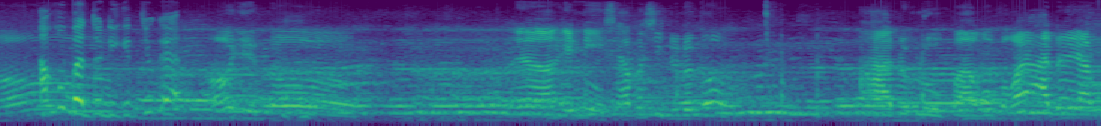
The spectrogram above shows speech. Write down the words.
Oh, aku bantu dikit juga oh gitu. Ya ini siapa sih dulu tuh? Aduh lupa. aku. Pokoknya ada yang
